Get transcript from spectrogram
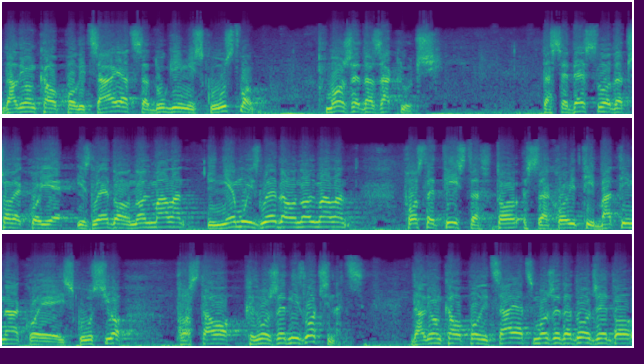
da li on kao policajac sa dugim iskustvom može da zaključi da se desilo da čovek koji je izgledao normalan i njemu izgledao normalan posle to- strahovitih batina koje je iskusio postao krvožedni zločinac. Da li on kao policajac može da dođe do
